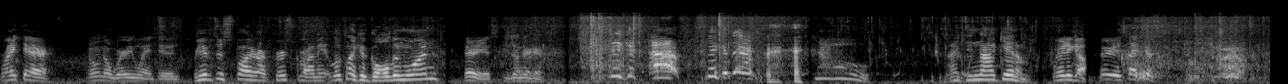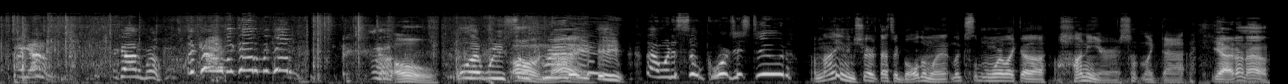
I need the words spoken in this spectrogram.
Right there. I don't know where he went, dude. We have just spotted our first gourami. It looked like a golden one. There he is. He's under here. Sneak it! Ah! Sneak attack! no! I did not get him. Where'd he go? There he is, back here. I got him! I got him, bro! I got him! I got him! I got him! Oh, Oh, that one is so Oh, pretty! That one is so gorgeous, dude! I'm not even sure if that's a golden one. It looks more like a, a honey or something like that. yeah, I don't know.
